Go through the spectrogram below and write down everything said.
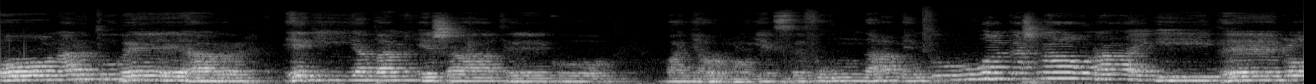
onartu behar, egiatan esateko, baina hormoiek ze fundamentuak asna ona egiteko.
